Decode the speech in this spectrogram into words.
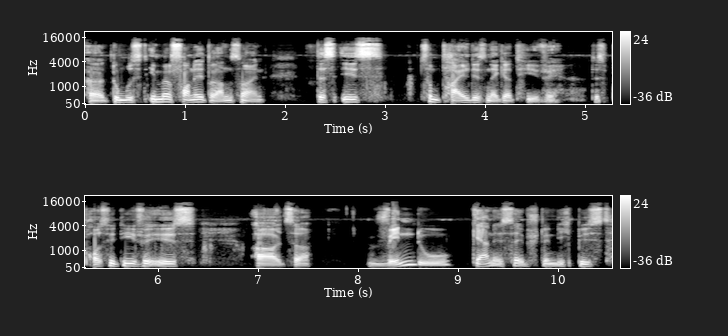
Äh, du musst immer vorne dran sein. Das ist zum Teil das Negative. Das Positive ist, also wenn du gerne selbstständig bist,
